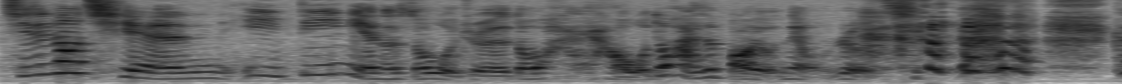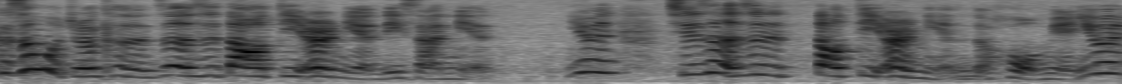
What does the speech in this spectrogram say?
其实到前一第一年的时候，我觉得都还好，我都还是保有那种热情。可是我觉得可能真的是到第二年、第三年。因为其实真的是到第二年的后面，因为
